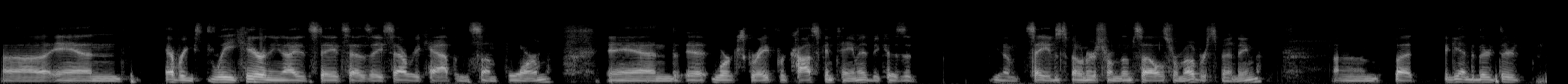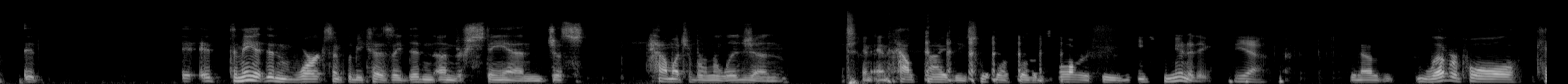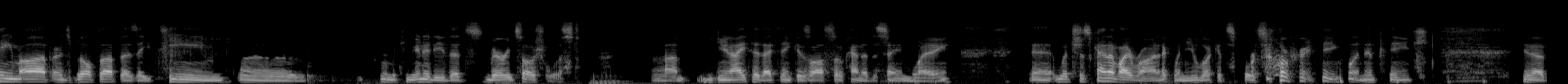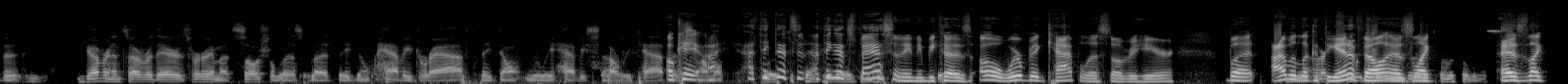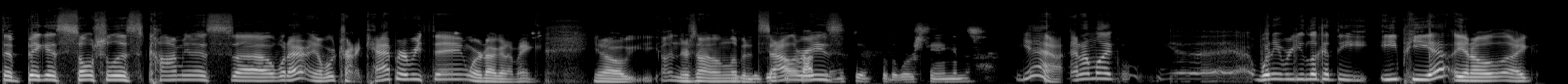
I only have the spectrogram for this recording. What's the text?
uh, and every league here in the United States has a salary cap in some form, and it works great for cost containment because it, you know, saves owners from themselves from overspending. Um, but again, there, there, it, it, it, to me, it didn't work simply because they didn't understand just how much of a religion and, and how tied these football clubs are to each community. yeah. You know, Liverpool came up and it's built up as a team uh, from a community that's very socialist. Um, United, I think, is also kind of the same way, uh, which is kind of ironic when you look at sports over in England and think, you know, the governance over there is very much socialist, but they don't have a draft. They don't really have a salary cap. Okay, I, I think that's I think that's fascinating because oh, we're big capitalists over here, but I would look at the NFL as like socialist. as like the biggest socialist, communist, uh, whatever. You know, we're trying to cap everything. We're not gonna make, you know, and there's not unlimited salaries. for the worst teams. Yeah, and I'm like, yeah, whenever you look at the EPL, you know, like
